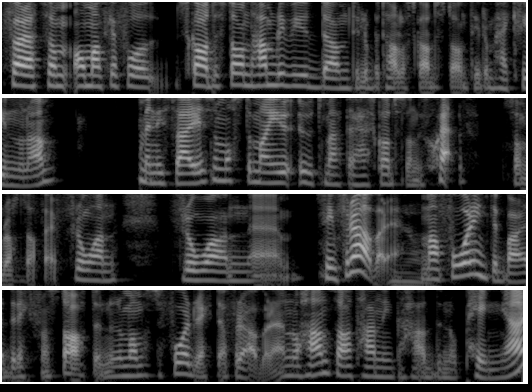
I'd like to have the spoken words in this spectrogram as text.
för att som, om man ska få skadestånd, han blev ju dömd till att betala skadestånd till de här kvinnorna. Men i Sverige så måste man ju utmäta det här skadeståndet själv som brottsoffer från, från eh, sin förövare. Ja. Man får inte bara direkt från staten utan man måste få direkt av förövaren. Och han sa att han inte hade några pengar.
